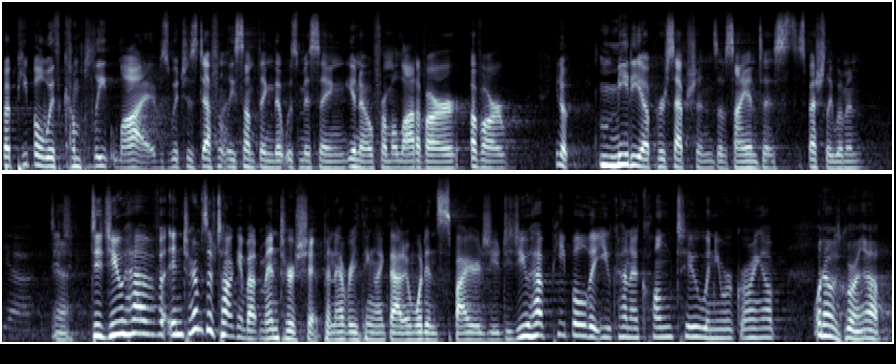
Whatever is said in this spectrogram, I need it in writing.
but people with complete lives, which is definitely something that was missing. You know, from a lot of our of our you know media perceptions of scientists, especially women. Yeah. Did you have, in terms of talking about mentorship and everything like that, and what inspires you? Did you have people that you kind of clung to when you were growing up, When I was growing up,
